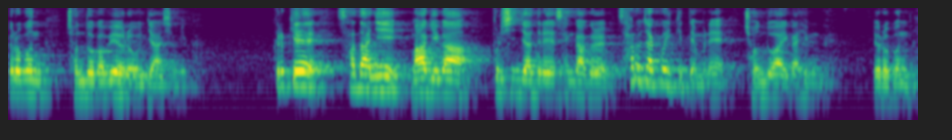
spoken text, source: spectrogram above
여러분 전도가 왜 어려운지 아십니까? 그렇게 사단이 마귀가 불신자들의 생각을 사로잡고 있기 때문에 전도하기가 힘든 거예요. 여러분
